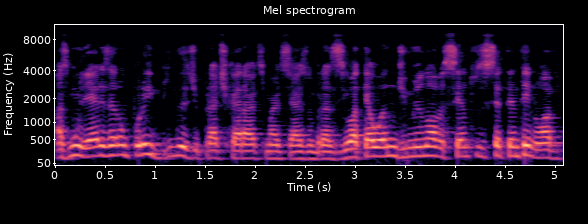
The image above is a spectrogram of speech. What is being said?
As mulheres eram proibidas de praticar artes marciais no Brasil até o ano de 1979.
